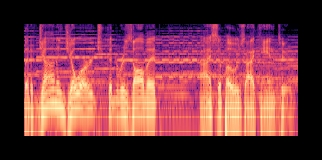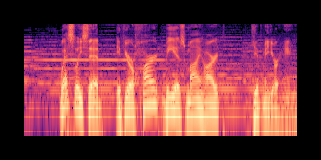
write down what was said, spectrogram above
But if John and George could resolve it, I suppose I can too. Wesley said, If your heart be as my heart, give me your hand.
